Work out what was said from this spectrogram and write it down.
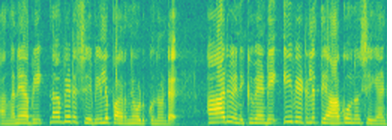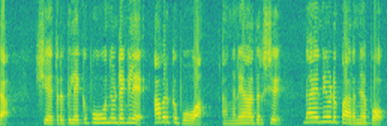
അങ്ങനെ അബി നവ്യയുടെ ചെവിയിൽ പറഞ്ഞു കൊടുക്കുന്നുണ്ട്. ആരും എനിക്ക് വേണ്ടി ഈ വീട്ടിൽ ത്യാഗമൊന്നും ചെയ്യേണ്ട. ക്ഷേത്രത്തിലേക്ക് പോകുന്നുണ്ടെങ്കിലേ അവർക്ക് പോവാം. അങ്ങനെ ആദർശ് നയനയോട് പറഞ്ഞപ്പോ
